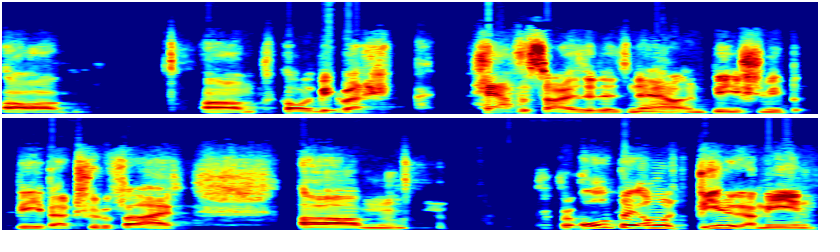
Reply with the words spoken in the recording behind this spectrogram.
um, um, probably be about half the size it is now, and B, should be, be about two to five. Um, but Old Bay almost beat her. I mean,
